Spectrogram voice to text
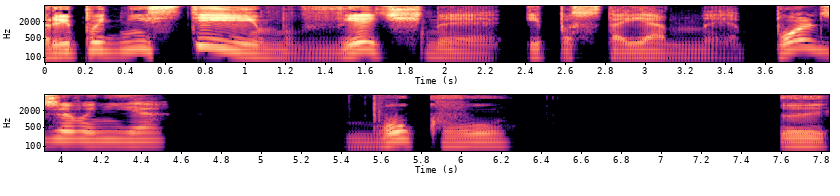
преподнести им вечное и постоянное пользование букву «ы».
